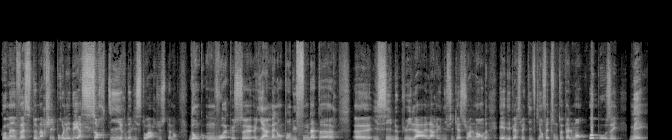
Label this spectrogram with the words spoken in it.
comme un vaste marché pour l'aider à sortir de l'histoire, justement. Donc, on voit que ce, il y a un malentendu fondateur euh, ici depuis la, la réunification allemande et des perspectives qui en fait sont totalement opposées. Mais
